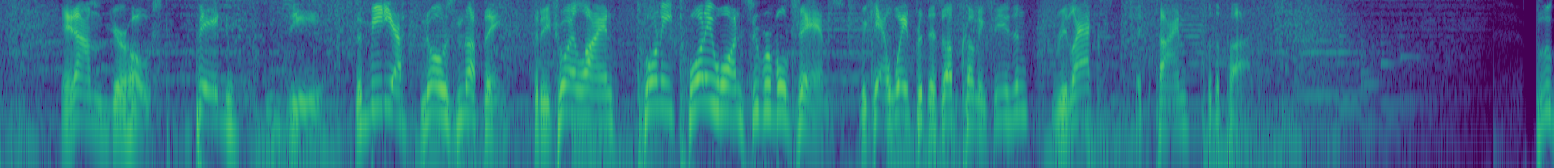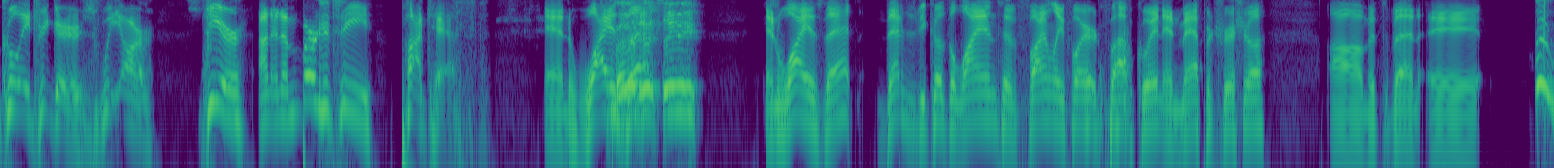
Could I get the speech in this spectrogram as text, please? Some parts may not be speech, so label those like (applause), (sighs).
and I'm your host, Big Z. The media knows nothing. The Detroit Lions 2021 Super Bowl champs. We can't wait for this upcoming season. Relax, it's time for the pod. Blue Kool Aid drinkers, we are here on an emergency podcast. And why is that? And why is that? That is because the Lions have finally fired (laughs) Bob Quinn and Matt Patricia. Um, it's been a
